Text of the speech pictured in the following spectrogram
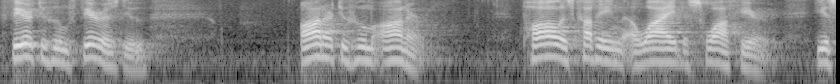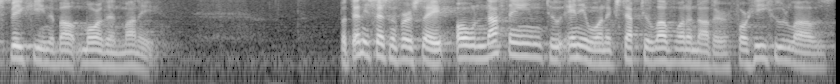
fear to whom fear is due, honor to whom honor. Paul is cutting a wide swath here. He is speaking about more than money. But then he says in verse 8, Owe nothing to anyone except to love one another, for he who loves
